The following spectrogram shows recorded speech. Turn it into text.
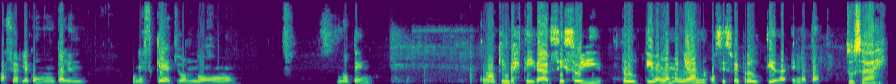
hacerle como un calen un schedule no, no tengo. Tengo que investigar si soy productiva en la mañana o si soy productiva en la tarde. Tú sabes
